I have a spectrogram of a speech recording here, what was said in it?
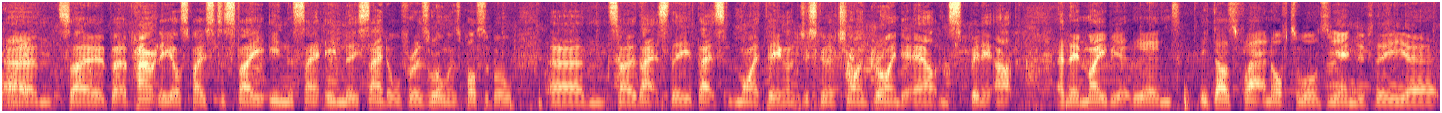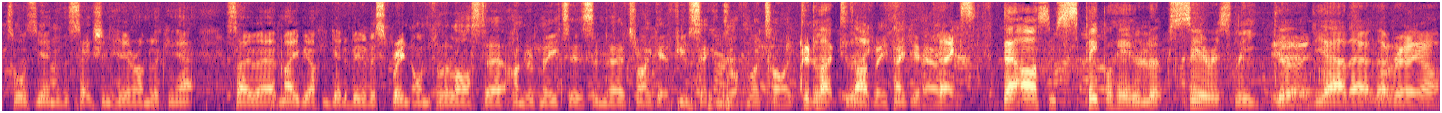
Um, so, but apparently you're supposed to stay in the sa- in the saddle for as long as possible. Um, so that's the that's my thing. I'm just going to try and grind it out and spin it up, and then maybe at the end it does flatten off towards the end of the uh, towards the end of the section here. I'm looking at. So uh, maybe I can get a bit of a sprint on for the last uh, 100 metres and uh, try and get a few seconds off my time. Good luck today. Lovely, thank you, Harry. Thanks. There are some people here who look seriously good. Yeah, there, there really are.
